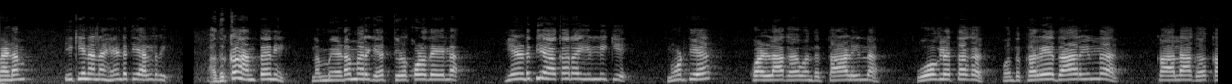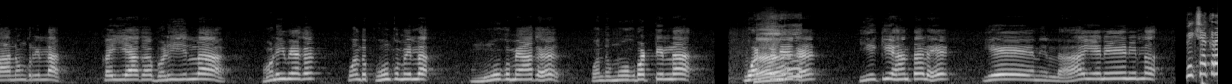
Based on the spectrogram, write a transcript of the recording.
ಮೇಡಮ್ ಈಕಿ ನನ್ನ ಹೆಂಡತಿ ಅಲ್ರಿ. ಅದಕ್ಕ ಅಂತಾನಿ ನಮ್ಮ ಮೇಡಮರಿಗೆ ತಿಳ್ಕೊಳ್ಳೋದೇ ಇಲ್ಲ. ಹೆಂಡತಿ ಆಕಾರ ಇಲ್ಲಿಕಿ ನೋಡ್ತೀಯ? ಕೊಳ್ಳಾಗ ಒಂದು ತಾಳಿಲ್ಲ ಹೋಗ್ಲತ್ತಾಗ ಒಂದು ಕರೆ ದಾರ ಇಲ್ಲ. ಕಾಲಾಗ ಕಾಲುಂಗ್ರಿಲ್ಲ ಕೈಯಾಗ ಬಳಿ ಇಲ್ಲ. ಹೊಣಿ ಮ್ಯಾಗ ಒಂದು ಕುಂಕುಮ ಇಲ್ಲ. ಮೂಗು ಮ್ಯಾಗ ಒಂದು ಮೂಗುಬಟ್ಟಿಲ್ಲ. ಒಟ್ಟನ್ಯಾಗ ಈಕಿ ಅಂತಲೇ ಏನಿಲ್ಲ ಏನೇನಿಲ್ಲ. ವೀಕ್ಷಕ್ರ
